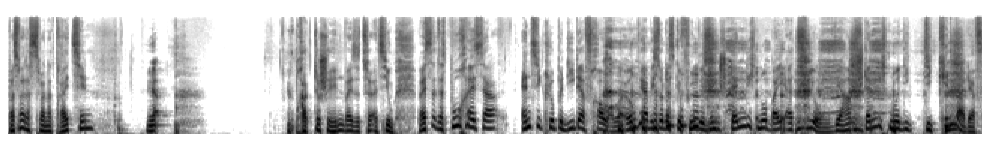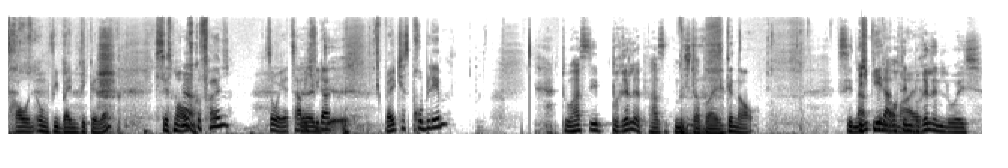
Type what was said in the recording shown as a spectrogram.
Was war das? 213? Ja. Praktische Hinweise zur Erziehung. Weißt du, das Buch heißt ja Enzyklopädie der Frau, aber irgendwie habe ich so das Gefühl, wir sind ständig nur bei Erziehung. Wir haben ständig nur die, die Kinder der Frauen irgendwie beim Wickel. Ja? Ist dir das mal ja. aufgefallen? So, jetzt habe ich äh, wieder. welches Problem? Du hast die Brille passend nicht dabei. Genau. Sie nannten ihn auch mal. den Brillenlurch.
